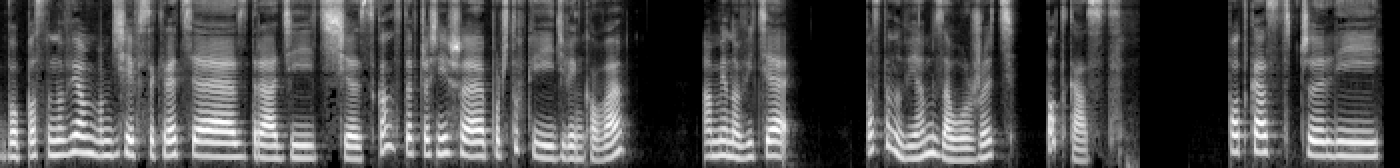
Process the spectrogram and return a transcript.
bo postanowiłam Wam dzisiaj w sekrecie zdradzić, skąd te wcześniejsze pocztówki dźwiękowe, a mianowicie postanowiłam założyć podcast. Podcast, czyli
